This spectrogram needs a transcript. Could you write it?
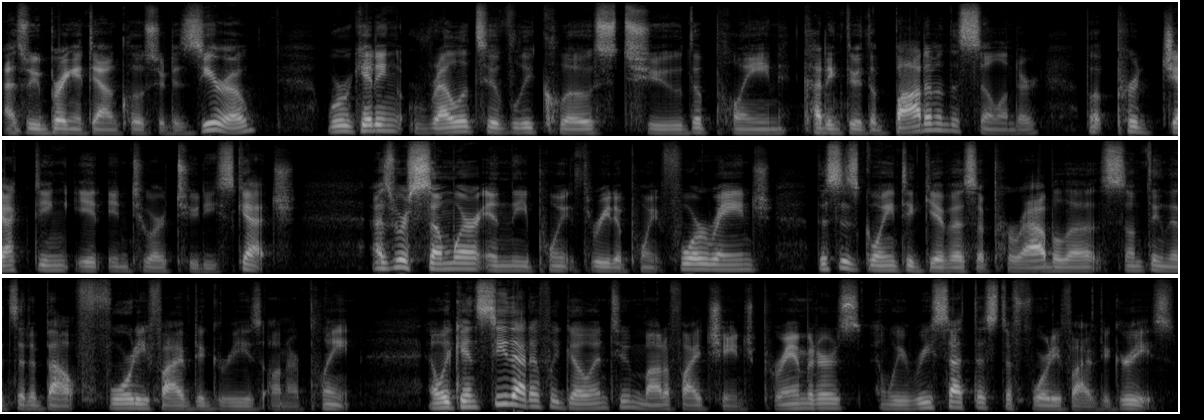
As we bring it down closer to 0, we're getting relatively close to the plane cutting through the bottom of the cylinder, but projecting it into our 2D sketch. As we're somewhere in the 0.3 to 0.4 range, this is going to give us a parabola, something that's at about 45 degrees on our plane. And we can see that if we go into Modify Change Parameters and we reset this to 45 degrees.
